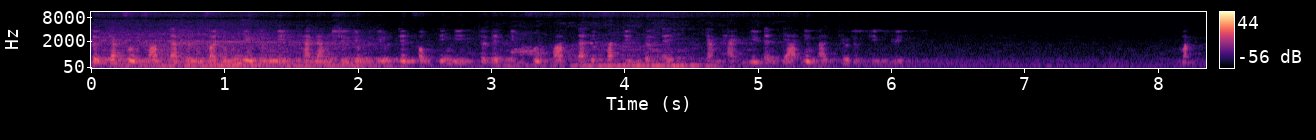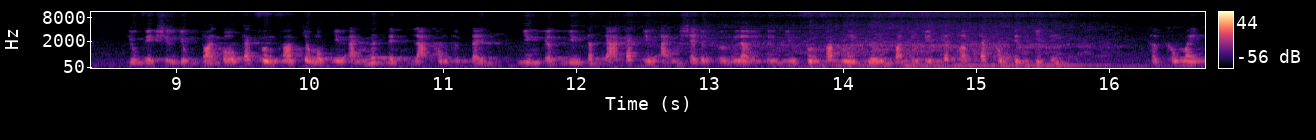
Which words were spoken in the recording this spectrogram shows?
từ các phương pháp đã thử và đúng như thử nghiệm khả năng sử dụng dựa trên phòng thí nghiệm cho đến những phương pháp đã được phát triển gần đây, chẳng hạn như đánh giá yêu ác chưa được kiểm truyền. Mặc dù việc sử dụng toàn bộ các phương pháp cho một dự án nhất định là không thực tế, nhưng gần như tất cả các dự án sẽ được hưởng lợi từ nhiều phương pháp nghiên cứu và từ việc kết hợp các thông tin chi tiết. Thật không may,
